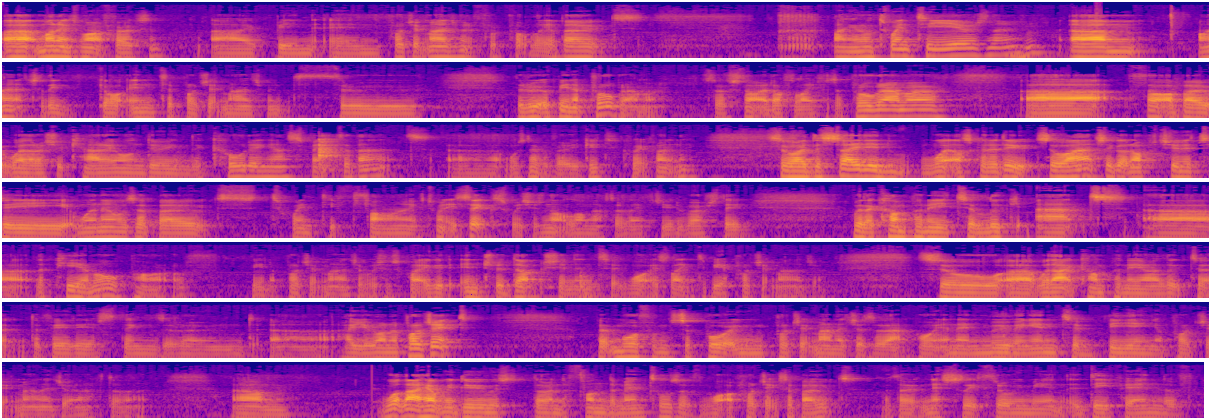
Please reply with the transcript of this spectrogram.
Uh, my name's Mark Ferguson. I've been in project management for probably about banging on 20 years now. Mm-hmm. Um, I actually got into project management through the route of being a programmer. So I started off life as a programmer, uh, thought about whether I should carry on doing the coding aspect of that. Uh, was never very good, quite frankly. So I decided what else could I do. So I actually got an opportunity when I was about 25, 26, which is not long after I left university, with a company to look at uh, the PMO part of being a project manager, which was quite a good introduction into what it's like to be a project manager. So uh, with that company, I looked at the various things around uh, how you run a project, but more from supporting project managers at that point, and then moving into being a project manager after that. Um, what that helped me do was learn the fundamentals of what a project's about, without necessarily throwing me into the deep end of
